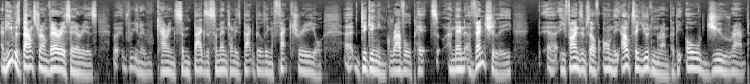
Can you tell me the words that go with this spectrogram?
And he was bounced around various areas, uh, you know, carrying some bags of cement on his back, building a factory, or uh, digging in gravel pits, and then eventually. Uh, he finds himself on the Alte Judenrampe, the old Jew ramp,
